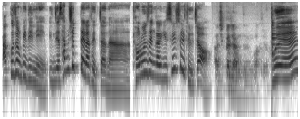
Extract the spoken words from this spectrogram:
압구정 PD님, 이제 30대가 됐잖아. 결혼 생각이 슬슬 들죠? 아직까지 안 드는 것 같아요. 왜?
